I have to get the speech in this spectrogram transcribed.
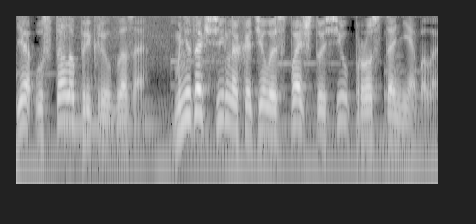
я устало прикрыл глаза. Мне так сильно хотелось спать, что сил просто не было.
